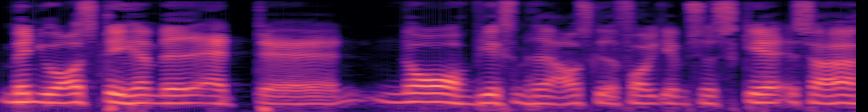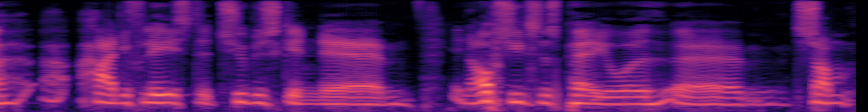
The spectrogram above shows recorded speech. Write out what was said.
men jo også det her med, at øh, når virksomheder afskeder folk, jamen, så, sker, så har de fleste typisk en, øh, en opsigelsesperiode, øh, som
